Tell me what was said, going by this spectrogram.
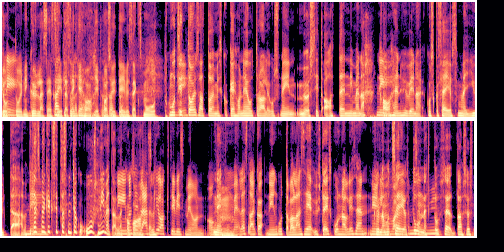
juttuja, niin, niin kyllä se Kaikki siitä se kehokin tapahtuu, positiiviseksi muuttuu. Mutta Niin. sitten toisaalta toimisiko kehoneutraalius niin myös sit aatteen nimenä Niin. niin. kauhean hyvinä, koska se ei ole semmoinen jytäämä. Niin. Pitääkö me keksiä tässä nyt joku uusi nime tälle niin, no koko siis aatteelle? läskiaktivismi on, on Niin. mun Mm. mielestä aika niin kuin, tavallaan siihen yhteiskunnallisen niin Kyllä, mutta se ei ole tunnettu. nimi. Se, taas jos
